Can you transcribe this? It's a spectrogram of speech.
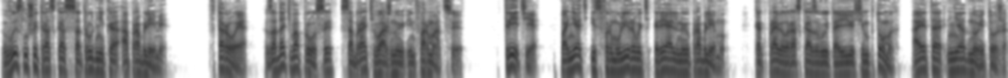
Выслушать рассказ сотрудника о проблеме. Второе. Задать вопросы, собрать важную информацию. Третье. Понять и сформулировать реальную проблему. Как правило, рассказывают о ее симптомах, а это не одно и то же.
